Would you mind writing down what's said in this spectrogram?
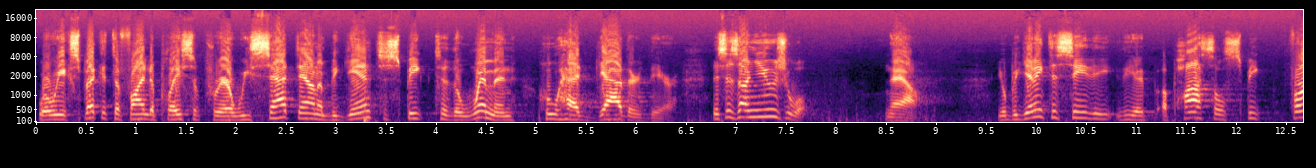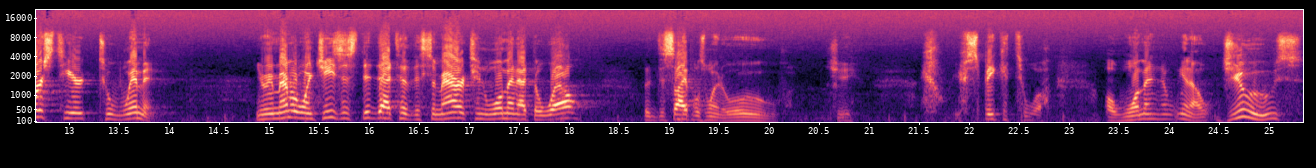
where we expected to find a place of prayer. We sat down and began to speak to the women who had gathered there. This is unusual. Now, you're beginning to see the, the apostles speak first here to women. You remember when Jesus did that to the Samaritan woman at the well? The disciples went, Oh, gee, you're speaking to a, a woman? You know, Jews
